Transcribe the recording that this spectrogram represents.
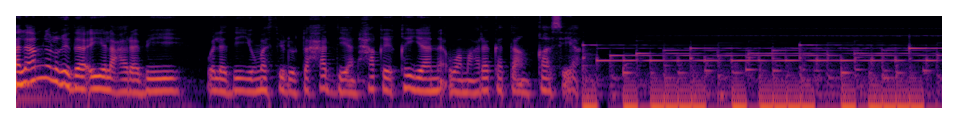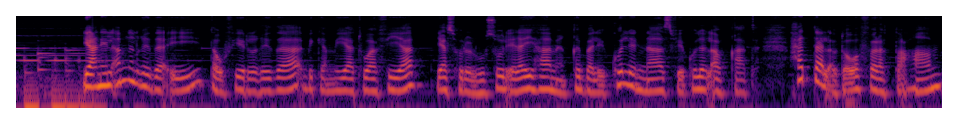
الأمن الغذائي العربي والذي يمثل تحديا حقيقيا ومعركة قاسية. يعني الأمن الغذائي توفير الغذاء بكميات وافية يسهل الوصول إليها من قبل كل الناس في كل الأوقات. حتى لو توفر الطعام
